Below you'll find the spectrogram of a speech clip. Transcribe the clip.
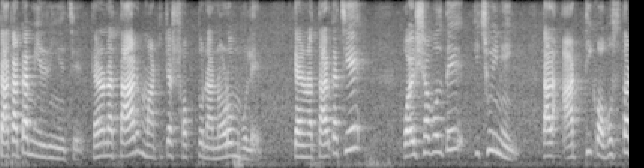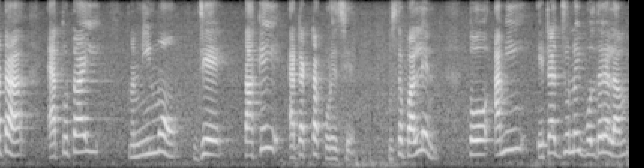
টাকাটা মেরে নিয়েছে। কেননা তার মাটিটা শক্ত না, নরম বলে। কেননা তার কাছে পয়সা বলতে কিছুই নেই। তার আর্থিক অবস্থাটা এতটাই নিম্ন যে তাকেই অ্যাটাকটা করেছে। বুঝতে পারলেন? তো আমি এটার জন্যই বলতে গেলাম,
